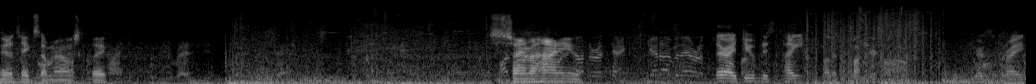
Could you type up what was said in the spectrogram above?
We gotta take something else quick. It's time behind you. Under attack. Get over there I stop 'em. doomed his Titan, motherfucker. Yours is right.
